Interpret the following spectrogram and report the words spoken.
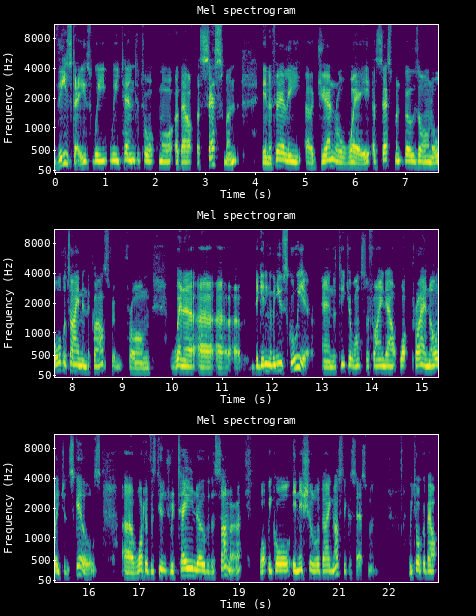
these days we we tend to talk more about assessment in a fairly uh, general way assessment goes on all the time in the classroom from when a, a, a, beginning of a new school year and the teacher wants to find out what prior knowledge and skills uh, what have the students retained over the summer what we call initial or diagnostic assessment We talk about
